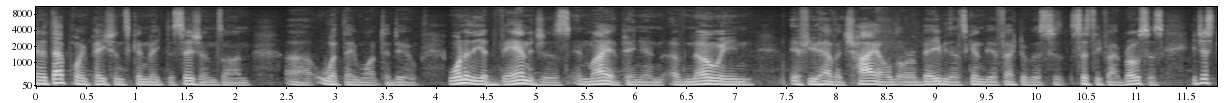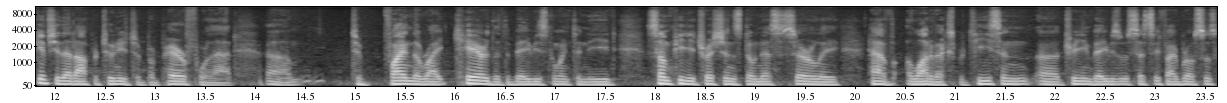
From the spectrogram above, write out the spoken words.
And at that point, patients can make decisions on uh, what they want to do. One of the advantages, in my opinion, of knowing if you have a child or a baby that's going to be affected with cystic fibrosis, it just gives you that opportunity to prepare for that. Um, to find the right care that the baby is going to need. Some pediatricians don't necessarily have a lot of expertise in uh, treating babies with cystic fibrosis,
